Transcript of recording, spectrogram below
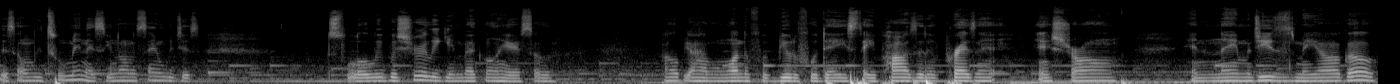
It's only two minutes, you know what I'm saying? We just slowly but surely getting back on here. So I hope y'all have a wonderful, beautiful day. Stay positive, present, and strong. In the name of Jesus, may y'all go.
